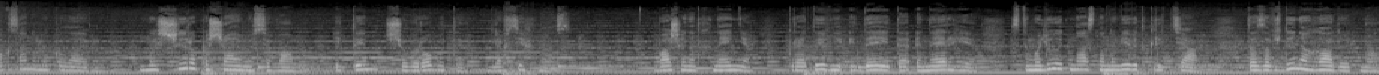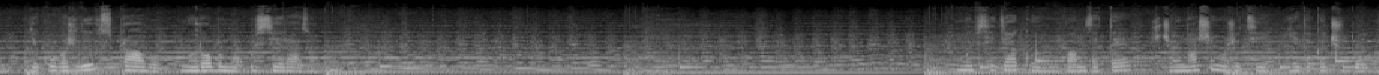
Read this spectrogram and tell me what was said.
Оксана Миколаївна, ми щиро пишаємося вами і тим, що ви робите для всіх нас. Ваше натхнення, креативні ідеї та енергія стимулюють нас на нові відкриття та завжди нагадують нам, яку важливу справу ми робимо усі разом. Ми всі дякуємо вам за те, що у нашому житті є така чудова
